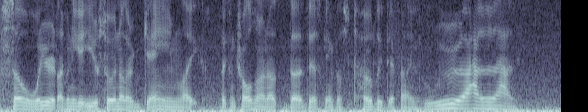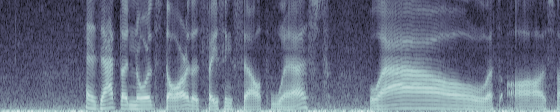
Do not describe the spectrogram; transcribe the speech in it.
so weird, like when you get used to another game, like the controls on another, the, this game feels totally different. Like, is that the North Star that's facing southwest? Wow, that's awesome.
